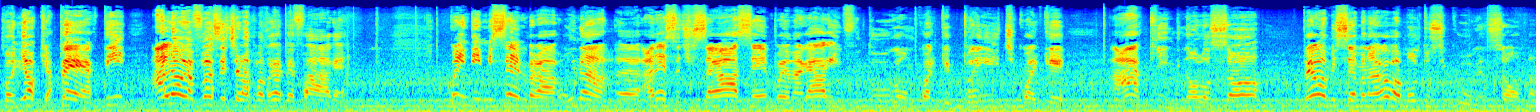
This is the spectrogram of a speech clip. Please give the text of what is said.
con gli occhi aperti, allora forse ce la potrebbe fare. Quindi mi sembra una. Eh, adesso ci sarà sempre magari in futuro un qualche breach, qualche hacking, non lo so. Però mi sembra una roba molto sicura, insomma.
